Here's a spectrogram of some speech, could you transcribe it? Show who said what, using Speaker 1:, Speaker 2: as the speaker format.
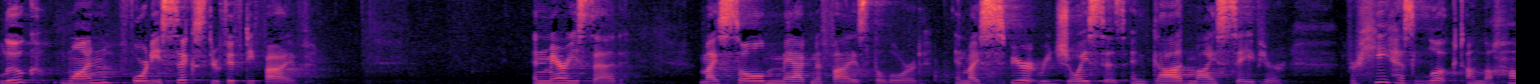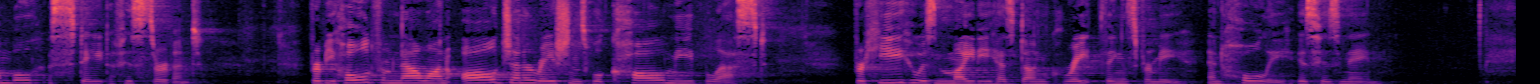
Speaker 1: Luke 1 46 through 55. And Mary said, My soul magnifies the Lord, and my spirit rejoices in God my Savior, for he has looked on the humble estate of his servant. For behold, from now on all generations will call me blessed. For he who is mighty has done great things for me, and holy is his name.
